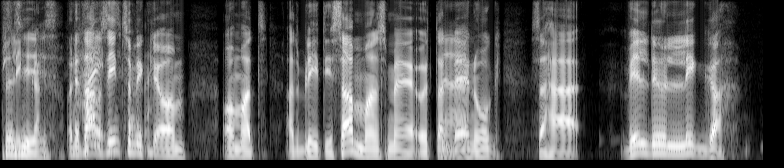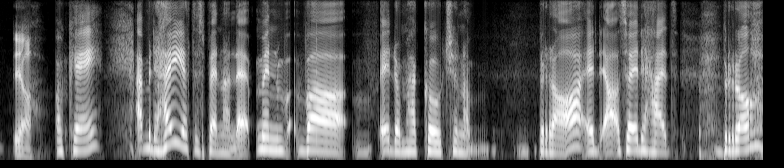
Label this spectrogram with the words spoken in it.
Precis. flickan. Och det talas inte så mycket om, om att, att bli tillsammans med utan Nej. det är nog så här vill du ligga? Ja, Okej. Ja, men det här är jättespännande, men vad är de här coacherna bra? Är det, alltså är det här ett bra,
